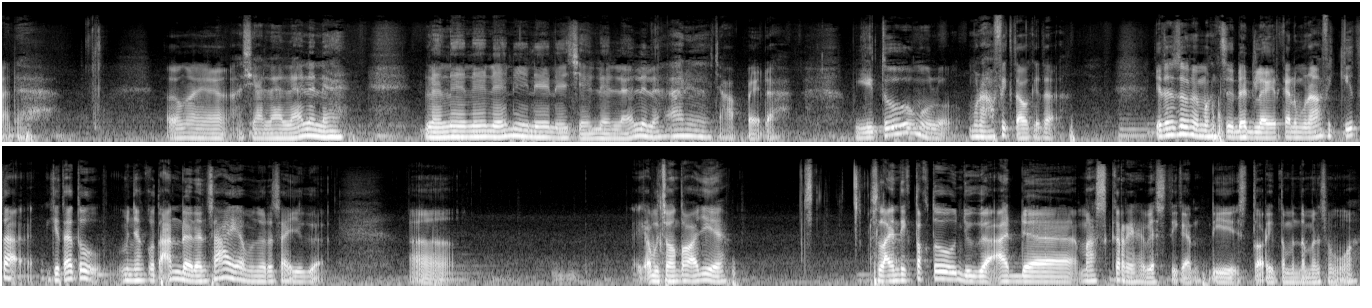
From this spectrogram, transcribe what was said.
ada kalau nggak ya sialalala lalalala ada capek dah. Begitu mulu. Munafik tau kita. Kita tuh memang sudah dilahirkan munafik. Kita kita tuh menyangkut anda dan saya menurut saya juga. Uh, ambil contoh aja ya. Selain TikTok tuh juga ada masker ya biasanya kan di story teman-teman semua.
